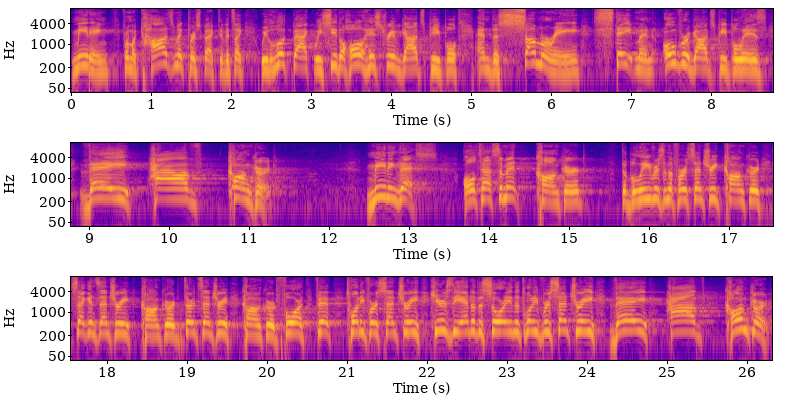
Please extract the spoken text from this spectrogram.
Meaning, from a cosmic perspective, it's like we look back, we see the whole history of God's people, and the summary statement over God's people is they have conquered. Meaning this Old Testament, conquered. The believers in the first century conquered, second century conquered, third century conquered, fourth, fifth, 21st century. Here's the end of the story in the 21st century. They have conquered.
